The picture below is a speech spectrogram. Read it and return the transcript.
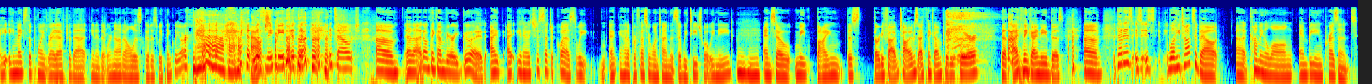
he, he makes the point right after that, you know, that we're not all as good as we think we are. ouch. Listening. it's ouch. Um, and I don't think I'm very good. I, I, you know, it's just such a quest. We, I had a professor one time that said we teach what we need. Mm-hmm. And so me buying this 35 times, I think I'm pretty clear that I think I need this. Um, but that is, is, is, well, he talks about uh, coming along and being present.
